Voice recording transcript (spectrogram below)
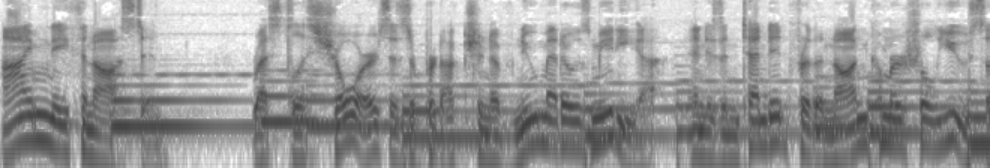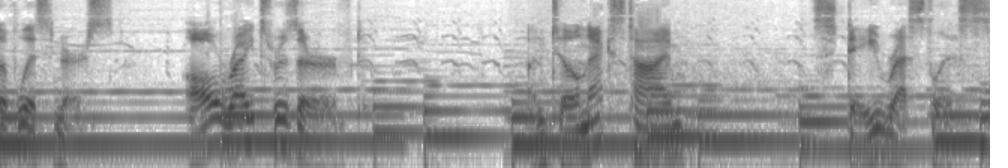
I'm Nathan Austin. Restless Shores is a production of New Meadows Media and is intended for the non commercial use of listeners. All rights reserved. Until next time, stay restless.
